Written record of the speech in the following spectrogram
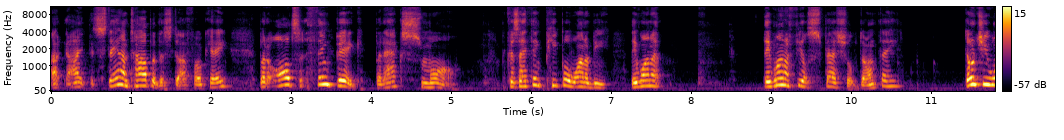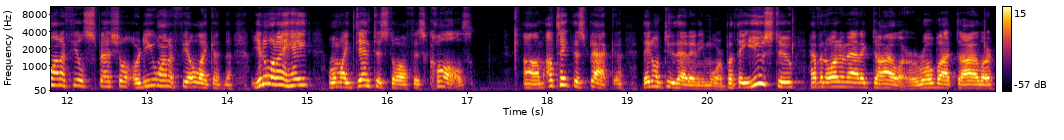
I, I, stay on top of the stuff, okay? But also think big, but act small, because I think people want to be. They want to. They want to feel special, don't they? Don't you want to feel special, or do you want to feel like a? You know what I hate when my dentist office calls um, I'll take this back. Uh, they don't do that anymore. But they used to have an automatic dialer, a robot dialer,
